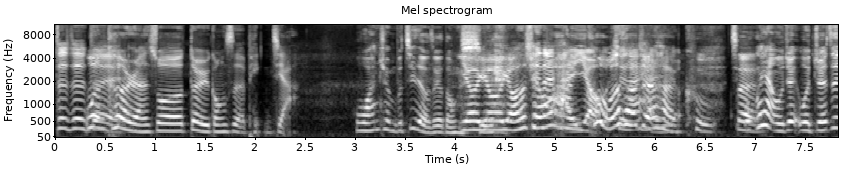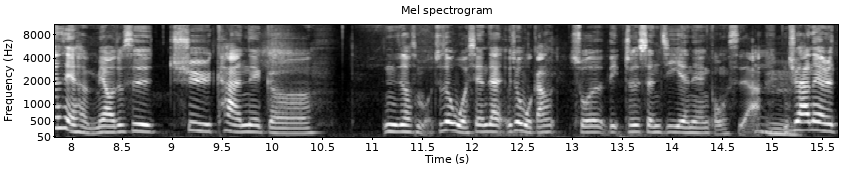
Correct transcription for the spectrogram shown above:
对对对，问客人说对于公司的评价，我完全不记得有这个东西。有有有，现在还有我那时候觉得很酷。我跟你讲，我觉得我觉得这件事情很妙，就是去看那个。那叫什么？就是我现在，就我刚说的，就是生技业那间公司啊，嗯你去他那个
